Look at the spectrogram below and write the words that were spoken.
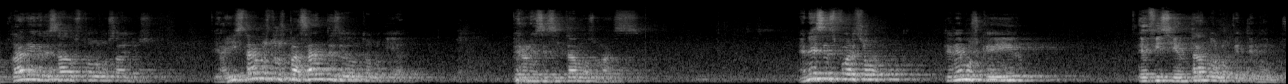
nos dan egresados todos los años. Y ahí están nuestros pasantes de odontología. Pero necesitamos más. En ese esfuerzo tenemos que ir eficientando lo que tenemos.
